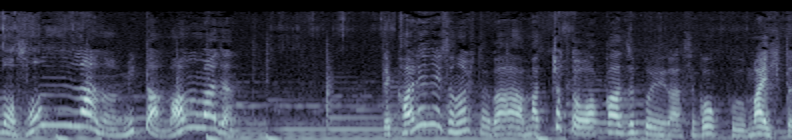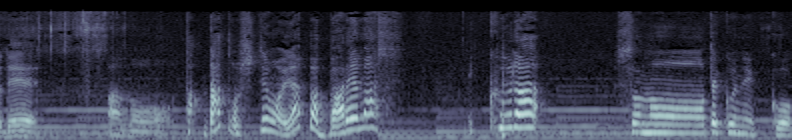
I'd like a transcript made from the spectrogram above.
もうそんなの見たまんまじゃん。で仮にその人が、まあ、ちょっと若作りがすごくうまい人であのだとしてもやっぱバレます。いくらそのテクニックを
